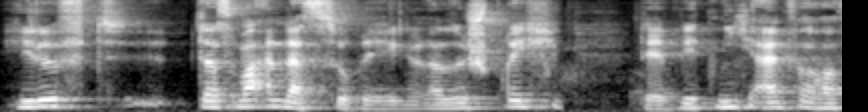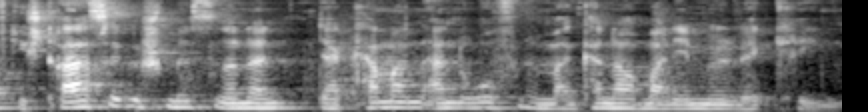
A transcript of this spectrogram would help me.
hilft, das mal anders zu regeln. Also sprich, der wird nicht einfach auf die Straße geschmissen, sondern da kann man anrufen und man kann auch mal den Müll wegkriegen.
